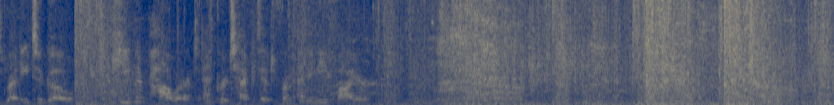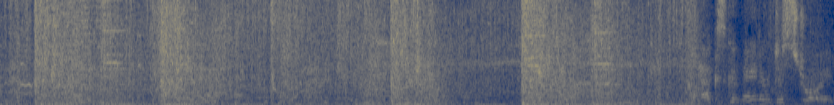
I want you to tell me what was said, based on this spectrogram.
Is ready to go. Keep it powered and protected from enemy fire. Excavator destroyed.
